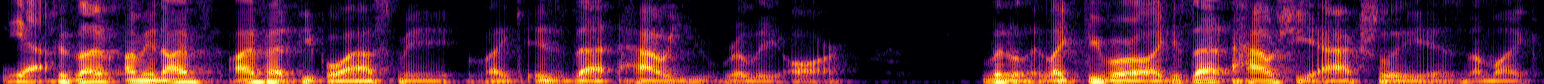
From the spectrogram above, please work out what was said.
yeah. Because I've, I mean, I've, I've had people ask me like, is that how you really are? Literally, like people are like, is that how she actually is? And I'm like,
